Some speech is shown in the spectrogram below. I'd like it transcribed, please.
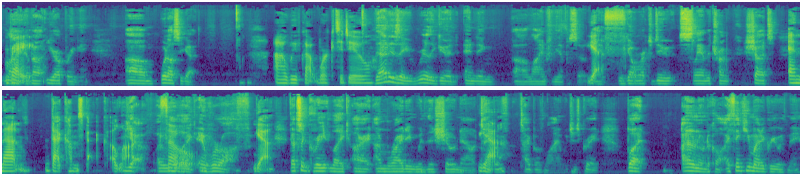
line Right. about your upbringing. Um, what else you got? Uh, we've got work to do. That is a really good ending uh, line for the episode. Yes. Like, we've got work to do. Slam the trunk shut. And that that comes back a lot. Yeah, and So- we're like, and we're off. Yeah. That's a great like. All right, I'm riding with this show now. Type Yeah. of, type of line, which is great. But I don't know, Nicole. I think you might agree with me.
